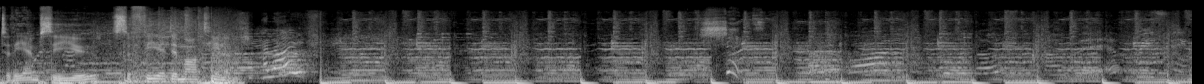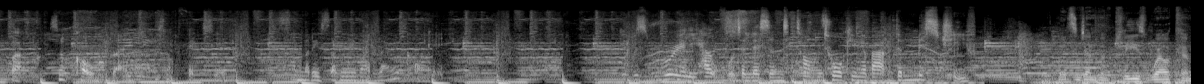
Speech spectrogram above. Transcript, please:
to the MCU, Sophia Di Martino. Hello? Shit! Well, it's not cold today. it's not Fixie. Somebody suddenly got very cocky. It was really helpful to listen to Tom talking about the mischief Ladies and gentlemen, please welcome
